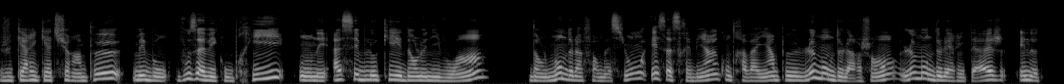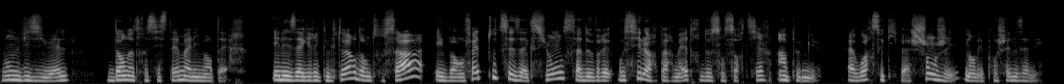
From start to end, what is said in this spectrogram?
Je caricature un peu, mais bon, vous avez compris, on est assez bloqué dans le niveau 1, dans le monde de l'information, et ça serait bien qu'on travaille un peu le monde de l'argent, le monde de l'héritage et notre monde visuel dans notre système alimentaire. Et les agriculteurs dans tout ça, et eh ben en fait toutes ces actions, ça devrait aussi leur permettre de s'en sortir un peu mieux, à voir ce qui va changer dans les prochaines années.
